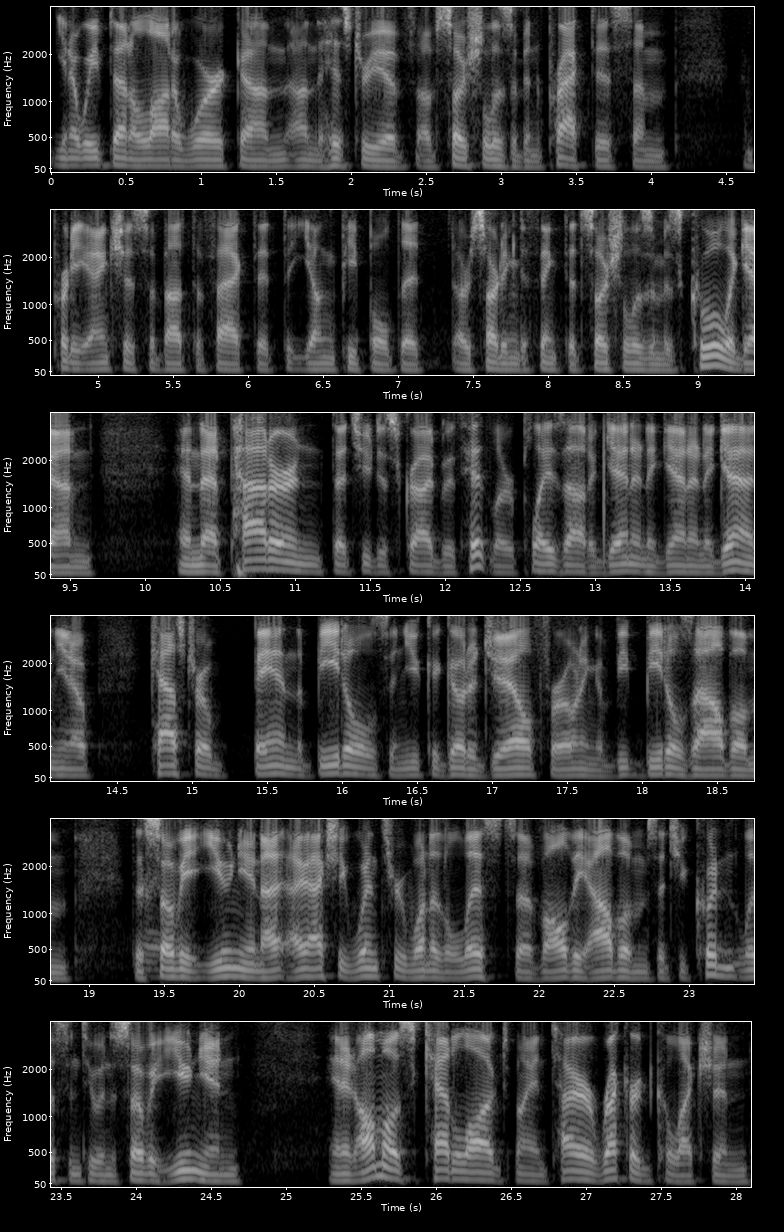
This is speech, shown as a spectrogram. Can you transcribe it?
you know we've done a lot of work on on the history of of socialism in practice i'm i'm pretty anxious about the fact that the young people that are starting to think that socialism is cool again and that pattern that you described with hitler plays out again and again and again you know castro banned the beatles and you could go to jail for owning a beatles album the right. soviet union I, I actually went through one of the lists of all the albums that you couldn't listen to in the soviet union and it almost cataloged my entire record collection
